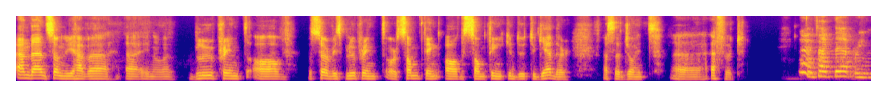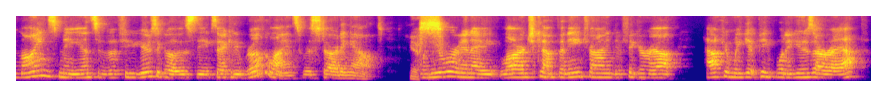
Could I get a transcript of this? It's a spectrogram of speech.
And then suddenly you have a, a you know a blueprint of a service blueprint or something of something you can do together as a joint uh, effort. Yeah, in fact that reminds me of a few years ago as the executive growth alliance was starting out. Yes. when you were in a large company trying to figure out how can we get people to use our app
